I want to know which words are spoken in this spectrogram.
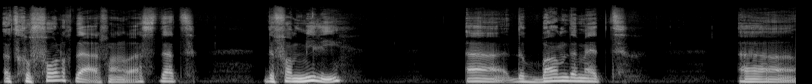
het gevolg daarvan was dat de familie uh, de banden met, uh,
